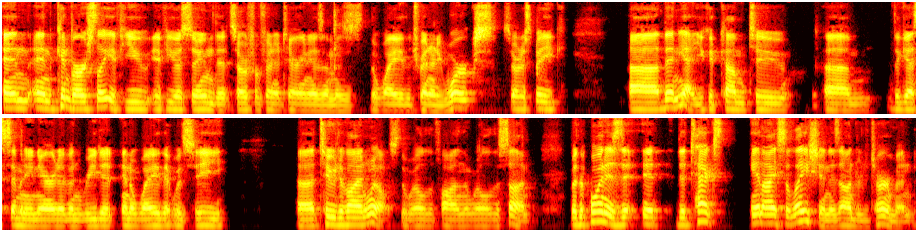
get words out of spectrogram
And and conversely, if you if you assume that social Trinitarianism is the way the Trinity works, so to speak, uh, then yeah, you could come to um, the Gethsemane narrative and read it in a way that would see uh, two divine wills, the will of the Father and the will of the Son. But the point is that it, the text in isolation is underdetermined,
